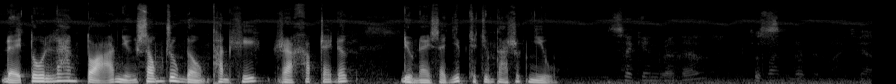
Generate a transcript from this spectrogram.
để tôi lan tỏa những sóng rung động thanh khiết ra khắp trái đất điều này sẽ giúp cho chúng ta rất nhiều Second brother, So, s- one brother Raj. yeah,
